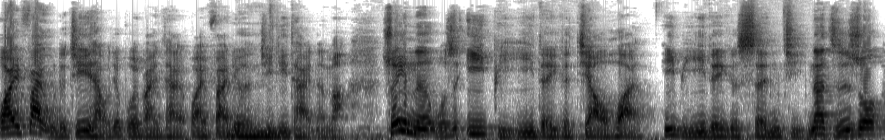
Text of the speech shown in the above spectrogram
WiFi 五的基地台，我就不会买一台 WiFi 六的基地台的嘛。嗯、所以呢，我是一比一的一个交换，一比一的一个升级。那只是说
